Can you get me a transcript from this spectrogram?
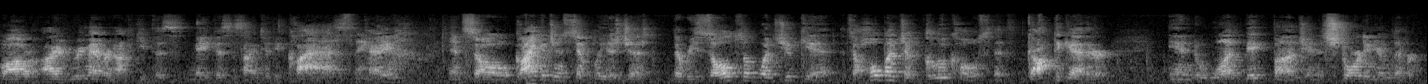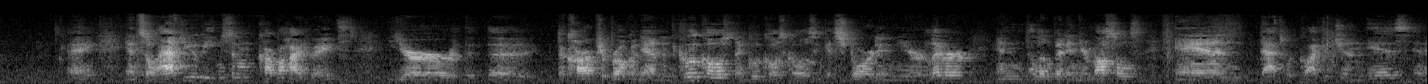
Well, I remember not to keep this, make this a scientific class. Okay? you. And so, glycogen simply is just the results of what you get. It's a whole bunch of glucose that's got together into one big bunch and it's stored in your liver. Okay? And so, after you've eaten some carbohydrates, your the, the, the carbs are broken down into glucose, and the glucose goes and gets stored in your liver and a little bit in your muscles, and that's what glycogen is, and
